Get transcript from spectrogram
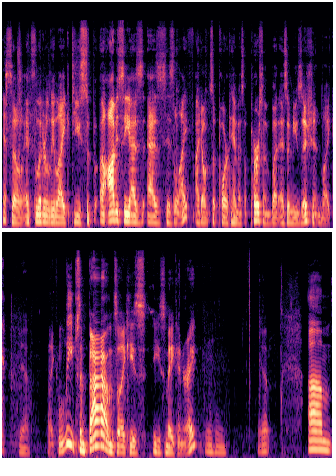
Yeah. So it's literally like do you uh, obviously as as his life, I don't support him as a person, but as a musician like Yeah like leaps and bounds like he's he's making right? Mm-hmm. yep. Um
